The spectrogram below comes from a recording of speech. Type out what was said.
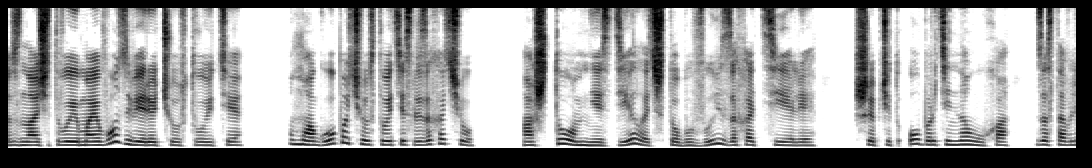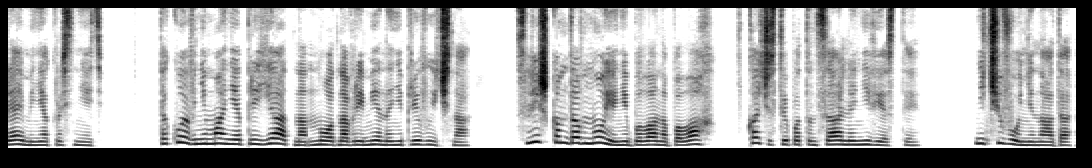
Значит, вы моего зверя чувствуете?» «Могу почувствовать, если захочу». «А что мне сделать, чтобы вы захотели?» — шепчет оборотень на ухо, заставляя меня краснеть. Такое внимание приятно, но одновременно непривычно. Слишком давно я не была на балах в качестве потенциальной невесты. «Ничего не надо,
